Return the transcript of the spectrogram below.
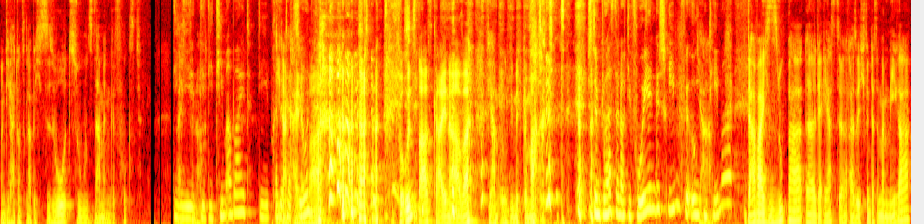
und die hat uns, glaube ich, so zusammengefuchst, Die, die, die Teamarbeit, die die dann Präsentation. war. Für uns war es keine, aber wir haben irgendwie mitgemacht. Stimmt, du hast da noch die Folien geschrieben für irgendein Ja. Thema. Da war ich super äh, der Erste. Also ich finde das immer mega,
